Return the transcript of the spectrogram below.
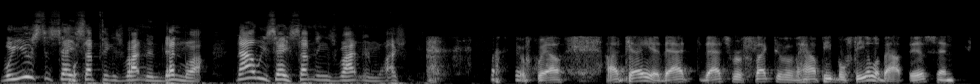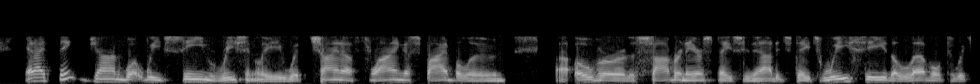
we used to say something is rotten in Denmark. Now we say something's rotten in Washington. well, I tell you that that's reflective of how people feel about this, and and I think John, what we've seen recently with China flying a spy balloon uh, over the sovereign airspace of the United States, we see the level to which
